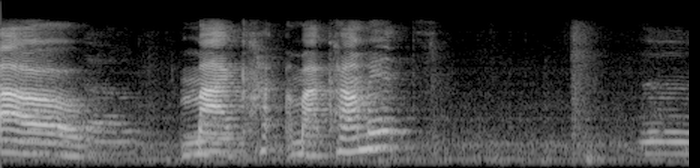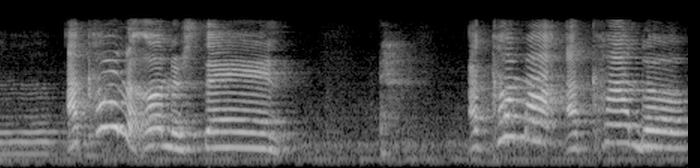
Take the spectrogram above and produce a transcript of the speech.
Uh, my my comments. I kind of understand. I come out. I kind of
